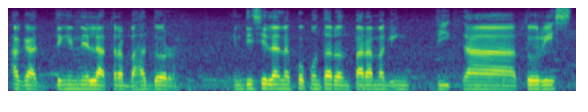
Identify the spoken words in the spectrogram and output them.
agad tingin nila trabahador. Hindi sila nagpupunta doon para maging ah, tourist.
